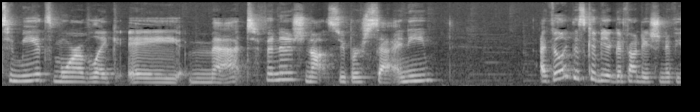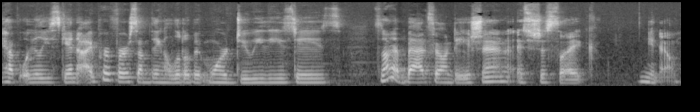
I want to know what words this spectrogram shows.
to me it's more of like a matte finish, not super satiny. I feel like this could be a good foundation if you have oily skin. I prefer something a little bit more dewy these days. It's not a bad foundation, it's just like, you know,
